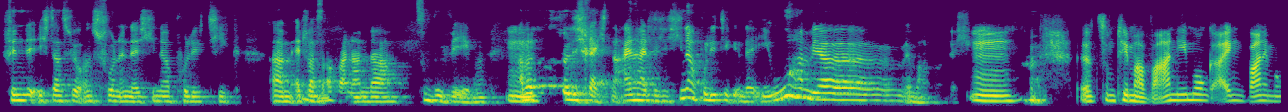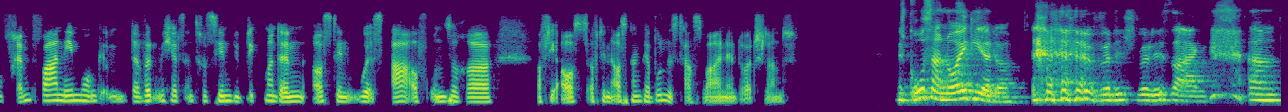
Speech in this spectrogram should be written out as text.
finde ich, dass wir uns schon in der China-Politik ähm, etwas mhm. aufeinander zu bewegen. Mhm. Aber du hast völlig recht, eine einheitliche China-Politik in der EU haben wir äh, immer noch nicht. Mhm. Äh, zum Thema Wahrnehmung, Eigenwahrnehmung, Fremdwahrnehmung, ähm, da würde mich jetzt interessieren, wie blickt man denn aus den USA auf unsere, auf die aus, auf den Ausgang der Bundestagswahlen in Deutschland? Mit großer Neugierde, würde ich, würde ich sagen. Ähm,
